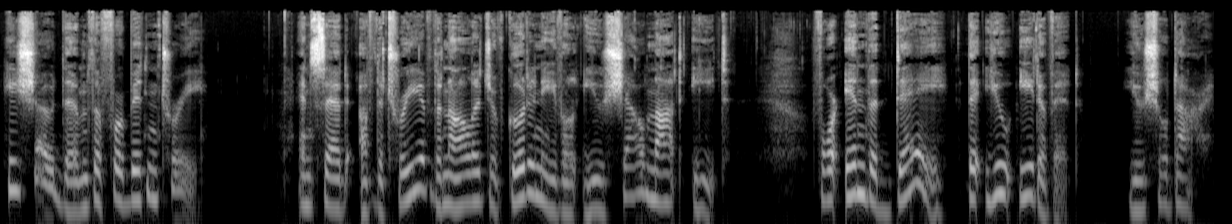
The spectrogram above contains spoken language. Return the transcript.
He showed them the forbidden tree and said, Of the tree of the knowledge of good and evil you shall not eat, for in the day that you eat of it, you shall die.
